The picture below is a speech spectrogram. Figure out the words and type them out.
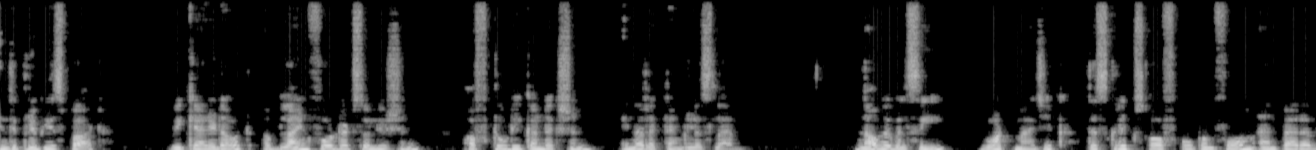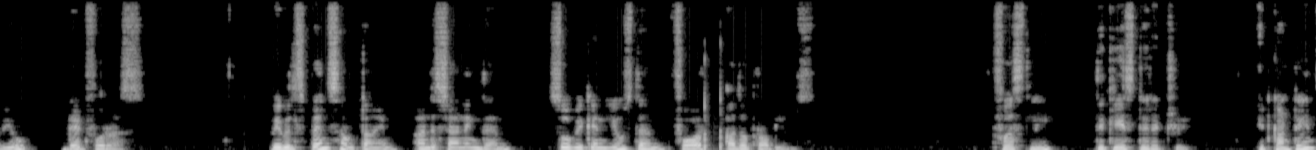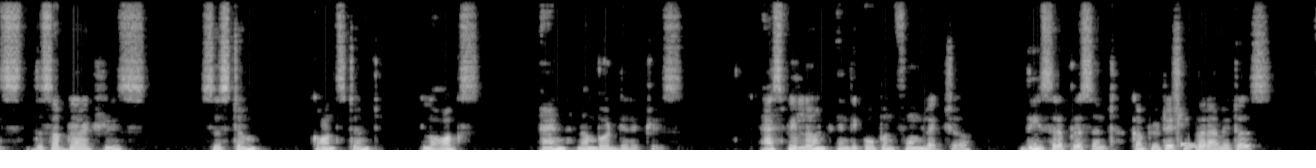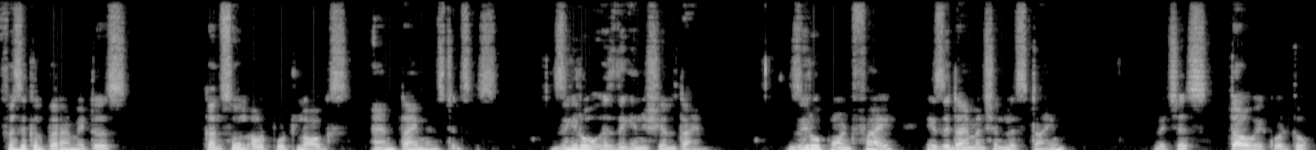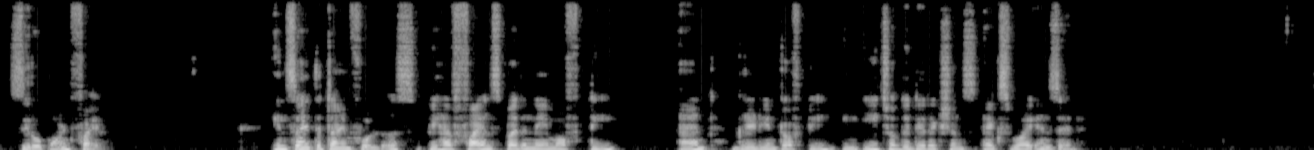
In the previous part, we carried out a blindfolded solution of 2D conduction in a rectangular slab. Now we will see what magic the scripts of OpenFOAM and ParaView did for us. We will spend some time understanding them so we can use them for other problems. Firstly, the case directory. It contains the subdirectories system, constant, logs, and numbered directories. As we learned in the OpenFOAM lecture, these represent computational parameters, physical parameters, console output logs, and time instances. 0 is the initial time. 0.5 is the dimensionless time, which is tau equal to 0.5. Inside the time folders, we have files by the name of t and gradient of t in each of the directions x, y, and z.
